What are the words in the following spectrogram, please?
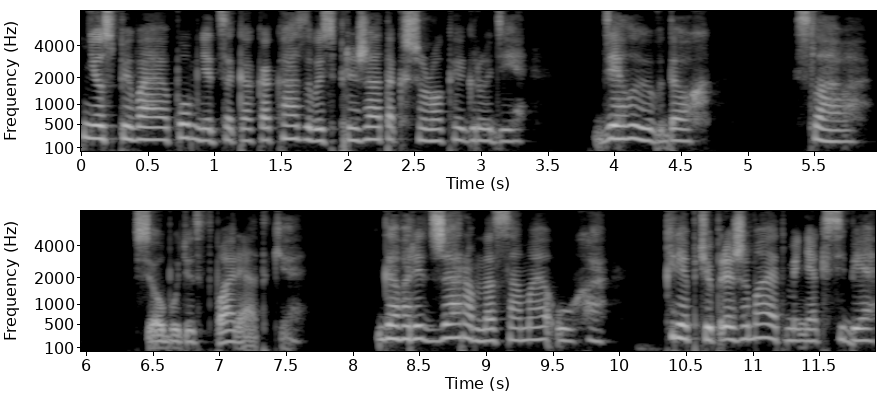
Не успевая опомниться, как оказываюсь прижата к широкой груди. Делаю вдох. Слава, все будет в порядке. Говорит жаром на самое ухо. Крепче прижимает меня к себе,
